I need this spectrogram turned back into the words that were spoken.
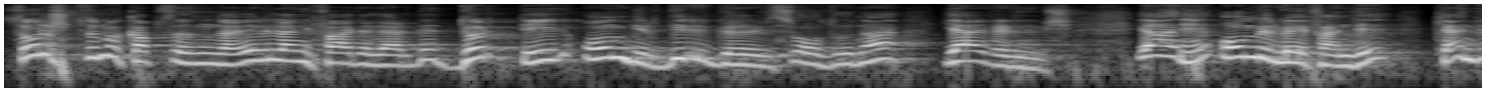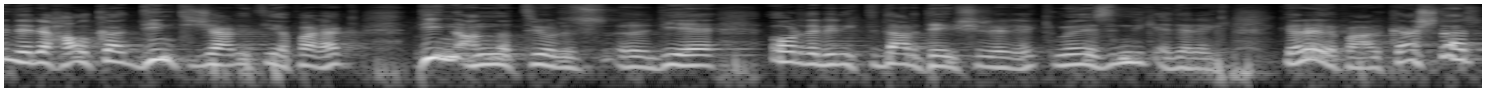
Soruşturma kapsamında verilen ifadelerde 4 değil 11 din görevlisi olduğuna yer verilmiş. Yani 11 beyefendi kendileri halka din ticareti yaparak din anlatıyoruz e, diye orada bir iktidar devşirerek, müezzinlik ederek görev yapan arkadaşlar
